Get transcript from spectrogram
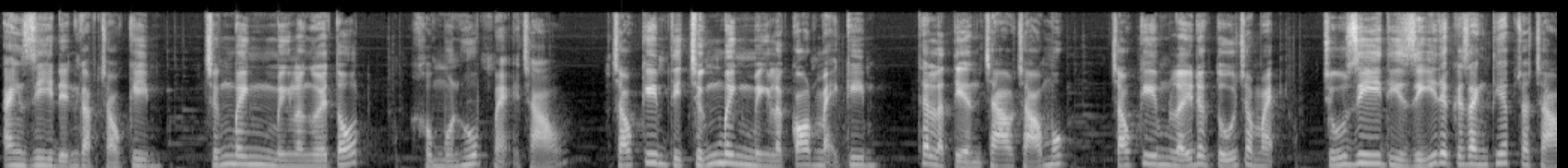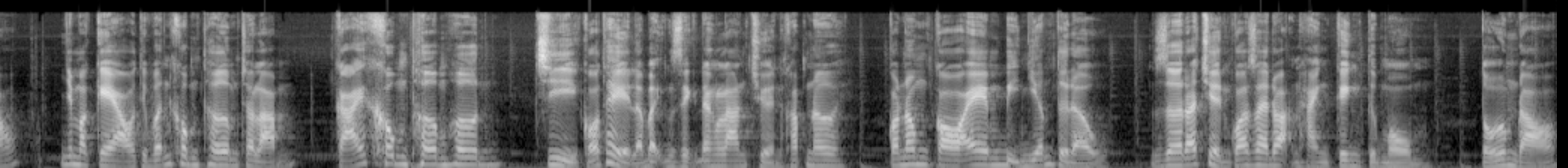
Anh Di đến gặp cháu Kim Chứng minh mình là người tốt Không muốn húp mẹ cháu. Cháu Kim thì chứng minh mình là con mẹ Kim. Thế là tiền trao cháu múc. Cháu Kim lấy được túi cho mẹ. Chú Di thì dí được cái danh thiếp cho cháu. Nhưng mà kèo thì vẫn không thơm cho lắm cái không thơm hơn chỉ có thể là bệnh dịch đang lan truyền khắp nơi. Còn ông cò em bị nhiễm từ đầu, giờ đã chuyển qua giai đoạn hành kinh từ mồm. Tối hôm đó,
